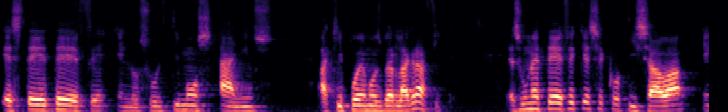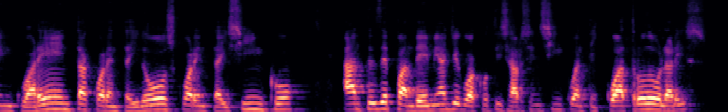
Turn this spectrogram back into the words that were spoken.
este ETF en los últimos años, aquí podemos ver la gráfica. Es un ETF que se cotizaba en 40, 42, 45. Antes de pandemia llegó a cotizarse en 54 dólares.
